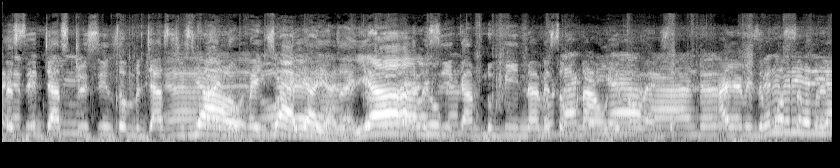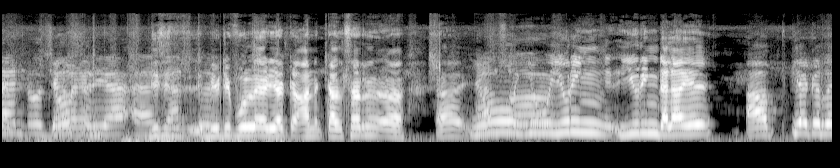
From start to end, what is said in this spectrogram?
have seen justice in some justice, Yeah, I know, based yeah, on yeah, that, yeah, I yeah, know, yeah, I you- see come to be now, Good some luck now, you area know, and so, and, uh, I am is a very, very post area and, uh, those area, uh, This just, is uh, beautiful area and culture. Uh, uh, you, Also- you, you ring, you ring डलाए आप क्या कर रहे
